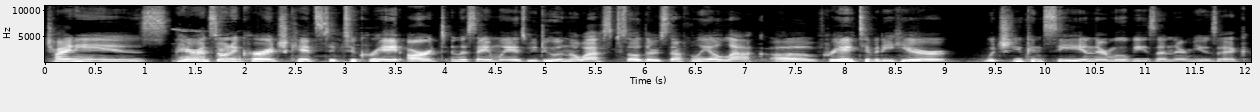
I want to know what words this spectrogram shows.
Chinese parents don't encourage kids to, to create art in the same way as we do in the West. So there's definitely a lack of creativity here, which you can see in their movies and their music.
